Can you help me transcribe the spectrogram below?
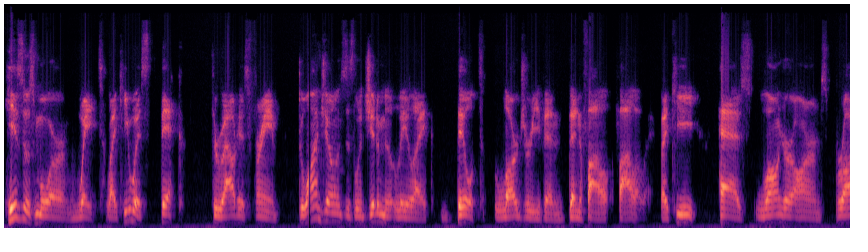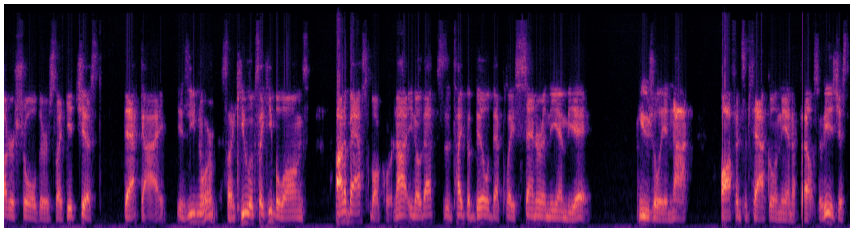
his was more weight. Like he was thick throughout his frame. Dawand Jones is legitimately like built larger even than Faalele. Like he has longer arms, broader shoulders. Like it just that guy is enormous. Like he looks like he belongs on a basketball court. Not you know that's the type of build that plays center in the NBA usually, and not offensive tackle in the NFL. So he's just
